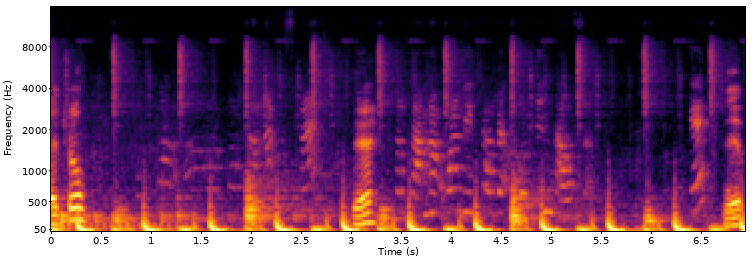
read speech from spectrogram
Petrol? Yeah? Pertamax one liter that 14,000. Okay? Yep.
